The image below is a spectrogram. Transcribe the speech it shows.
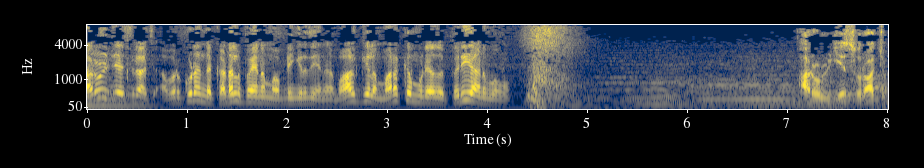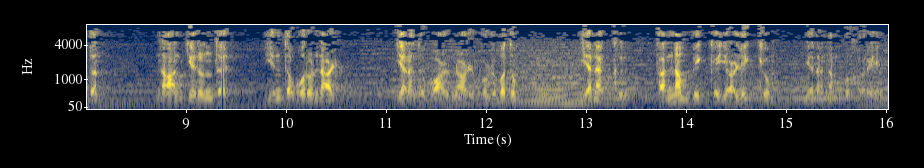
அருள் ஜெயசிராஜ் அவர் கூட இந்த கடல் பயணம் அப்படிங்கிறது என் வாழ்க்கையில மறக்க முடியாத பெரிய அனுபவம். அருள் இயேசுராஜுடன் நான் இருந்த இந்த ஒரு நாள் எனது வாழ்நாள் முழுவதும் எனக்கு தன்னம்பிக்கை அளிக்கும் என நம்புகிறேன்.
